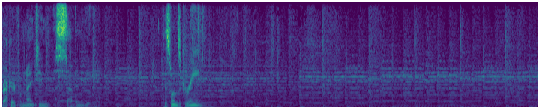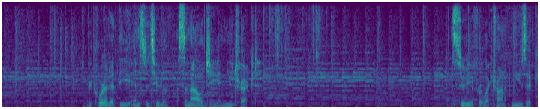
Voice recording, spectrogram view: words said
record from 1970. This one's green. Recorded at the Institute of Sonology in Utrecht. Studio for Electronic Music.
